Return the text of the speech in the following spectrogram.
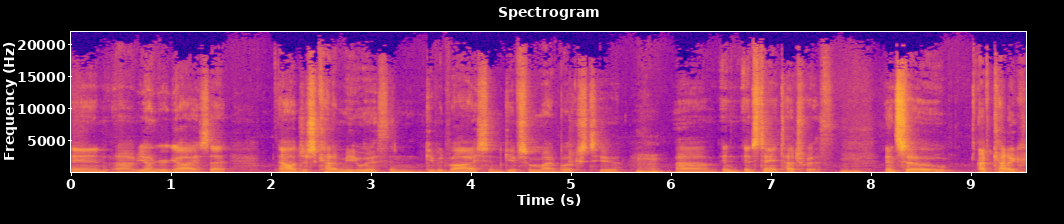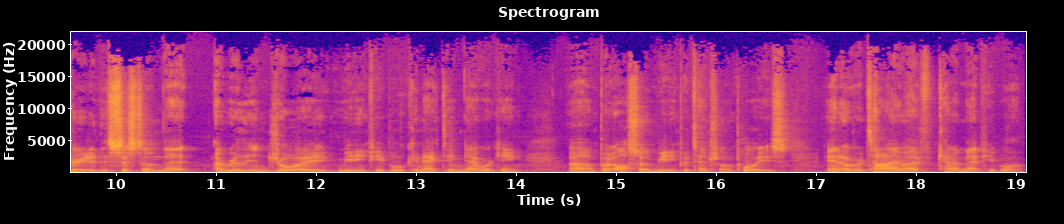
and uh, younger guys that I'll just kind of meet with and give advice and give some of my books to mm-hmm. um, and, and stay in touch with. Mm-hmm. And so I've kind of created this system that I really enjoy meeting people, connecting, networking, um, but also meeting potential employees. And over time, I've kind of met people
